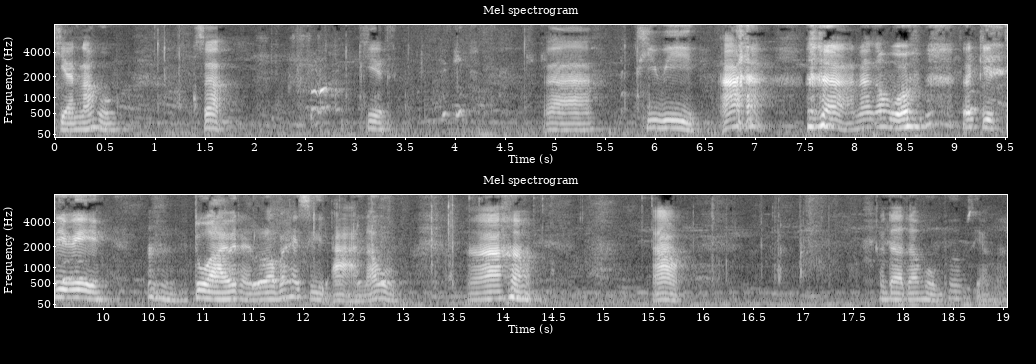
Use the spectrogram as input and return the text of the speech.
เขียนนะผมส กิทอ่าทีวีอ่านั่นก็ผมสกิททีวีตัวอะไรไปไหนเราไปให้สิริอ่านนะผมอ้าวอ้าวเดี๋ยวเดี๋ยวผมเพิ่มเสียงนะ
